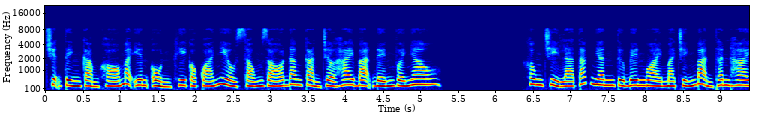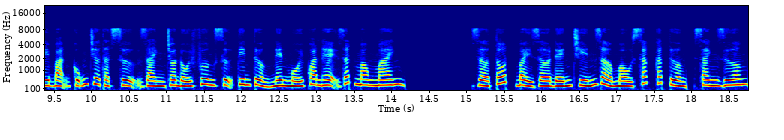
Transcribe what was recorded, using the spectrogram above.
Chuyện tình cảm khó mà yên ổn khi có quá nhiều sóng gió đang cản trở hai bạn đến với nhau. Không chỉ là tác nhân từ bên ngoài mà chính bản thân hai bạn cũng chưa thật sự dành cho đối phương sự tin tưởng nên mối quan hệ rất mong manh. Giờ tốt 7 giờ đến 9 giờ màu sắc cắt tường, xanh dương.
